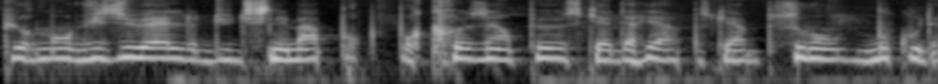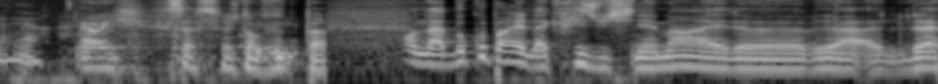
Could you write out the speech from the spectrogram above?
purement visuel du cinéma pour, creuser un peu ce qu'il y a derrière, parce qu'il y a souvent beaucoup derrière. Ah oui, ça, je n'en doute pas. On a beaucoup parlé de la crise du cinéma et de, de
